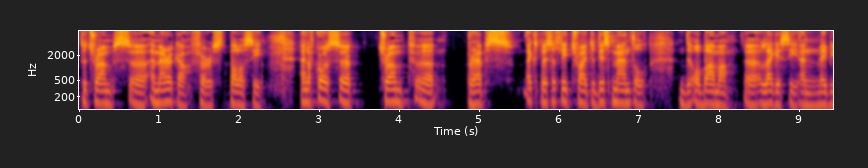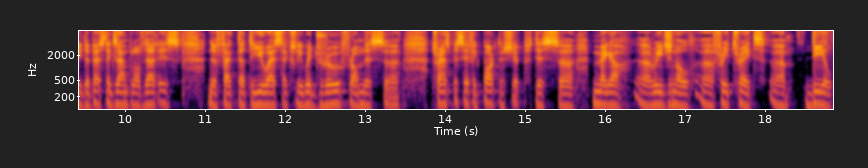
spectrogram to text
to Trump's America first policy. And of course, Trump perhaps explicitly try to dismantle the Obama uh, legacy. And maybe the best example of that is the fact that the US actually withdrew from this uh, Trans Pacific Partnership, this uh, mega uh, regional uh, free trade uh, deal,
